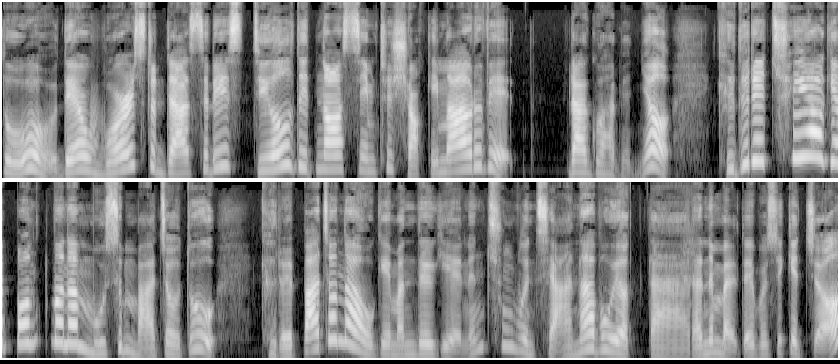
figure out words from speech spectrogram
또 their worst audacity still did not seem to shock him out of it. 라고 하면요. 그들의 최악의 뻔뻔한 모습마저도 그를 빠져나오게 만들기에는 충분치 않아 보였다라는 말도 해볼 수 있겠죠.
